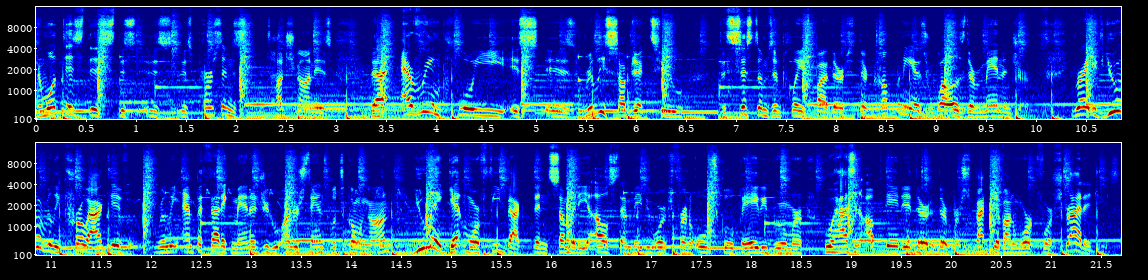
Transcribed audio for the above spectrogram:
and what this this this this, this person's touching on is that every employee is is really subject to the systems in place by their their company as well as their manager. Right? If you have a really proactive, really empathetic manager who understands what's going on, you may get more feedback than somebody else that maybe works for an old school baby boomer who hasn't updated their, their perspective on workforce strategies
